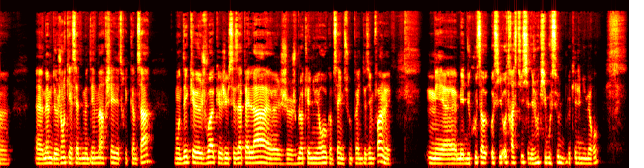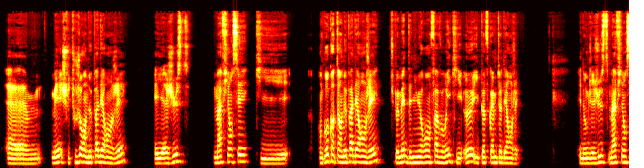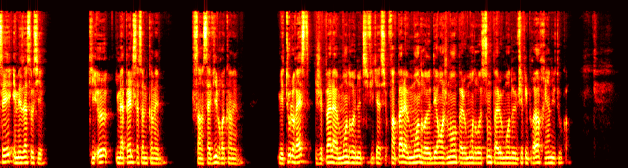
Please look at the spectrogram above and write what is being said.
même de gens qui essaient de me démarcher, des trucs comme ça. Bon, dès que je vois que j'ai eu ces appels-là, euh, je, bloque les numéros comme ça, ils me saoulent pas une deuxième fois. Mais mais euh, mais du coup, ça aussi autre astuce, il y a des gens qui vous saoulent bloquer les numéros. Euh, mais je suis toujours en ne pas déranger. Et il y a juste ma fiancée qui, en gros, quand t'es en ne pas déranger, tu peux mettre des numéros en favoris qui eux, ils peuvent quand même te déranger. Et donc j'ai juste ma fiancée et mes associés qui eux, ils m'appellent, ça sonne quand même. Enfin, ça vibre quand même. Mais tout le reste, j'ai pas la moindre notification, enfin pas le moindre dérangement, pas le moindre son, pas le moindre vibreur, rien du tout quoi.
